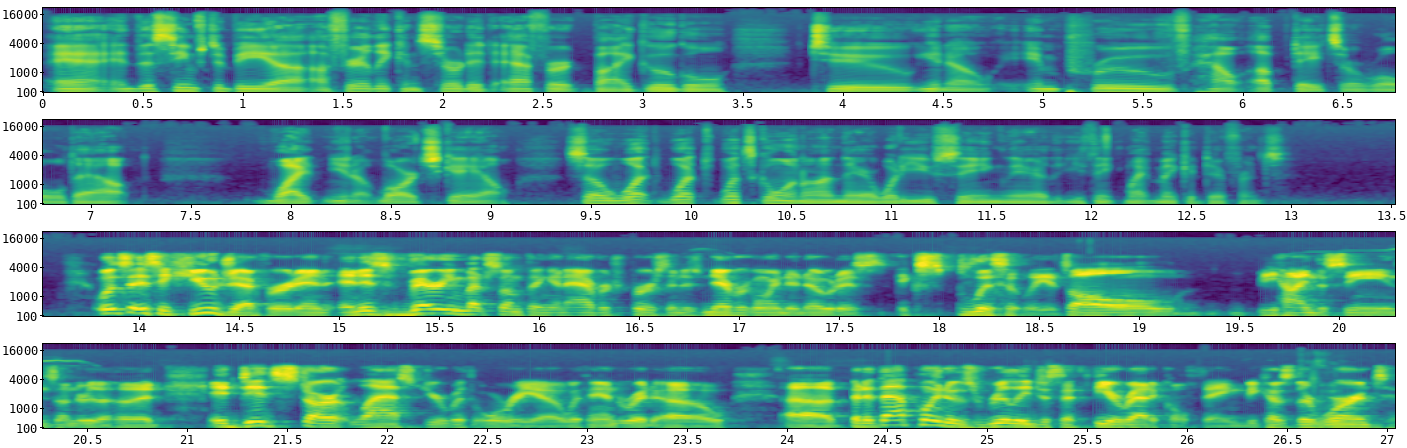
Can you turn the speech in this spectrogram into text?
and, and this seems to be a, a, fairly concerted effort by Google to you know improve how updates are rolled out, wide you know large scale. So what what what's going on there? What are you seeing there that you think might make a difference? Well, it's, it's, a huge effort, and, and it's very much something an average person is never going to notice explicitly. It's all behind the scenes, under the hood. It did start last year with Oreo, with Android O, uh, but at that point, it was really just a theoretical thing because there weren't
